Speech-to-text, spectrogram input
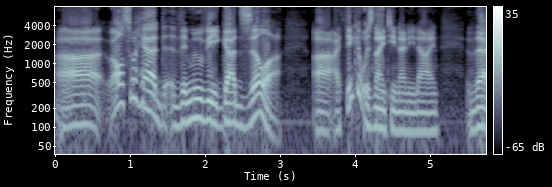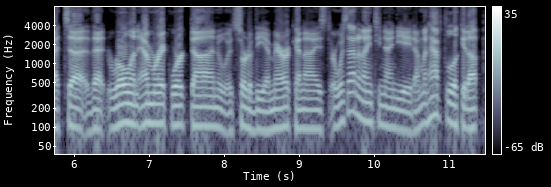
Uh, also had the movie Godzilla. Uh, I think it was 1999 that uh, that Roland Emmerich worked on. It was sort of the Americanized, or was that a 1998? I'm gonna have to look it up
